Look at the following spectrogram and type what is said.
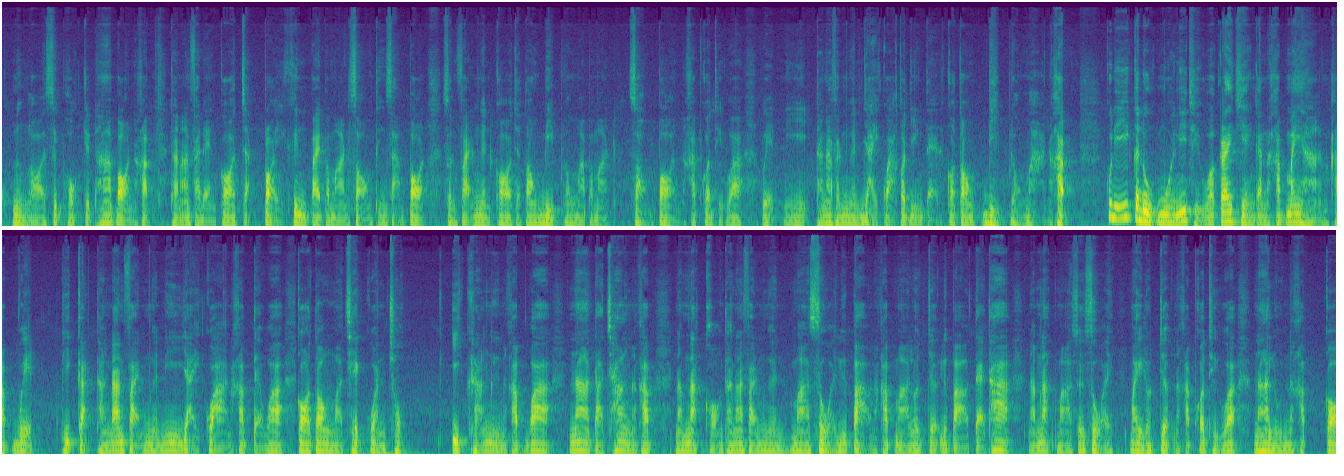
116.5 ปอนด์นะครับทางด้านฝ่ายแดงก็จะปล่อยขึ้นไปประมาณ 2-3 ปอนด์ส่วนฝ่ายน้ำเงินก็จะต้องบีบลงมาประมาณ 2 ปอนด์นะครับก็ถือว่าเวทนี้ทางหน้าฟันเงินใหญ่กว่าก็จริงแต่ก็ต้องบีบลงมานะครับคู่นี้กระดูกมวยนี่ถือว่าใกล้เคียงกันนะครับไม่ห่างครับเวทพิกัดทางด้านฝ่ายน้ำเงินนี่ใหญ่กว่านะครับแต่ว่าก็ต้องมาเช็ควันชกอีกครั้งหนึ่งนะครับว่าหน้าตาช่างนะครับน้ำหนักของทางด้านฝ่ายน้ำเงินมาสวยหรือเปล่านะครับมาลดเยอะหรือเปล่า แต่ถ้าน้ำหนักมาสวยๆ ไม่ลดเยอะนะครับก็ถือว่าน่าลุ้นนะครับก็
